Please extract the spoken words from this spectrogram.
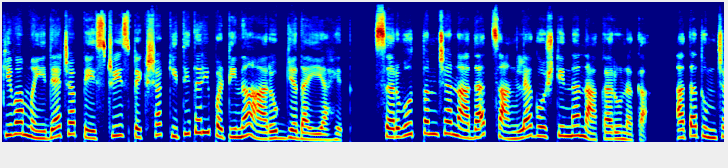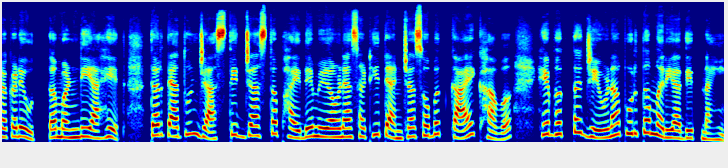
किंवा मैद्याच्या पेस्ट्रीजपेक्षा कितीतरी पटीनं आरोग्यदायी आहेत. सर्वोत्तमच्या नादात चांगल्या गोष्टींना नाकारू नका. आता तुमच्याकडे उत्तम अंडी आहेत तर त्यातून जास्तीत जास्त फायदे मिळवण्यासाठी त्यांच्यासोबत काय खावं हे फक्त जेवणापुरतं मर्यादित नाही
